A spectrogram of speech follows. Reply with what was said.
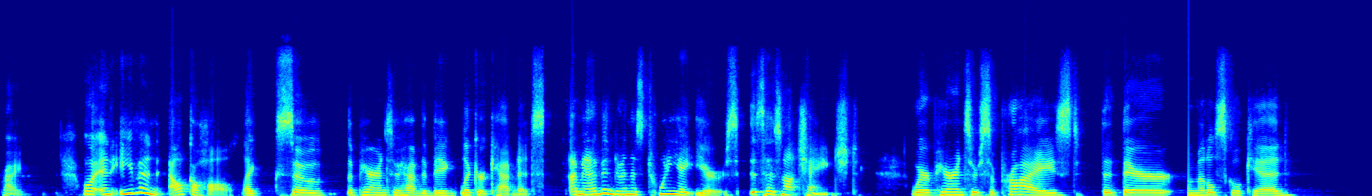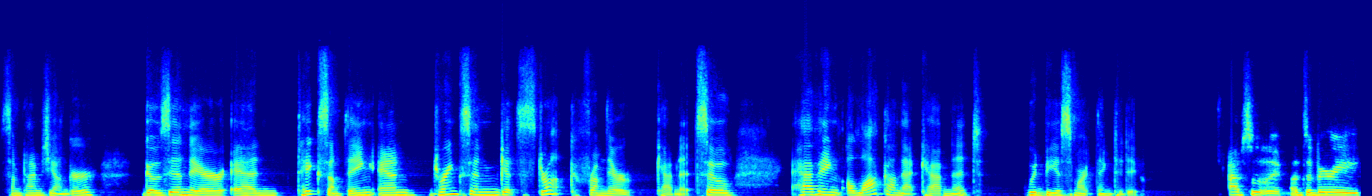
Right. Well and even alcohol like so the parents who have the big liquor cabinets i mean i've been doing this 28 years. This has not changed. Where parents are surprised that their middle school kid sometimes younger, goes in mm-hmm. there and takes something and drinks and gets drunk from their cabinet. So having a lock on that cabinet would be a smart thing to do. Absolutely. That's a very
